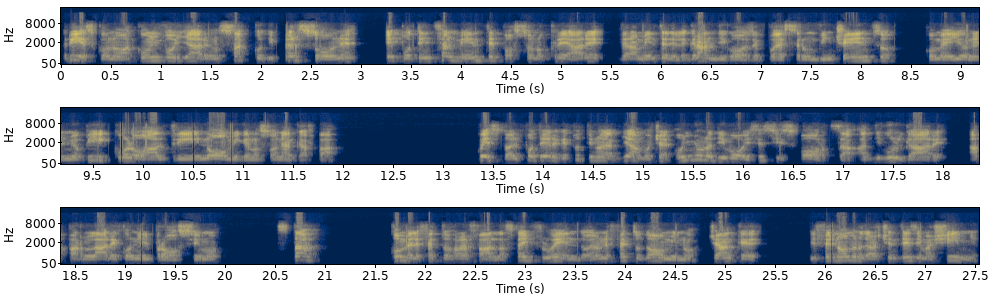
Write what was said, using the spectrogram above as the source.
riescono a convogliare un sacco di persone e potenzialmente possono creare veramente delle grandi cose. Può essere un Vincenzo, come io nel mio piccolo, o altri nomi che non so neanche a fare. Questo è il potere che tutti noi abbiamo, cioè ognuno di voi se si sforza a divulgare, a parlare con il prossimo, sta come l'effetto farfalla, sta influendo, è un effetto domino, c'è anche il fenomeno della centesima scimmia.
